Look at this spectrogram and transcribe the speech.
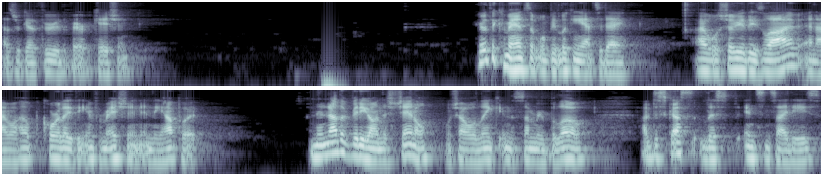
as we go through the verification. Here are the commands that we'll be looking at today. I will show you these live and I will help correlate the information in the output. In another video on this channel, which I will link in the summary below, I've discussed Lisp instance IDs,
